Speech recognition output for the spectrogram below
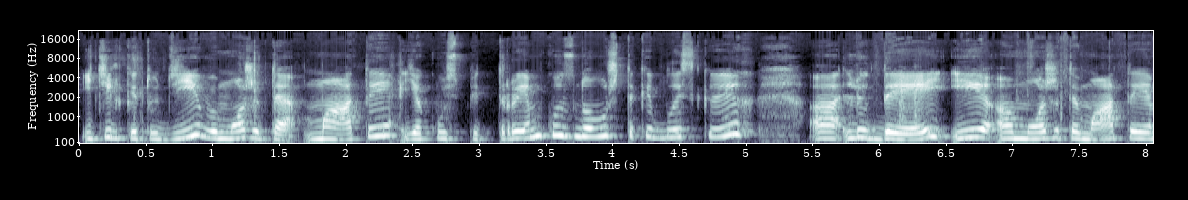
І тільки тоді ви можете мати якусь підтримку, знову ж таки, близьких людей, і можете мати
